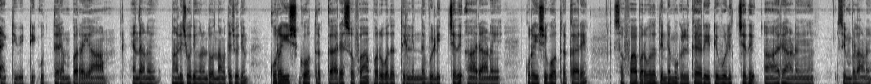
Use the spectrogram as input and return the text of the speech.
ആക്ടിവിറ്റി ഉത്തരം പറയാം. എന്താണ്? നാല് ചോദ്യങ്ങളുണ്ട്. ഒന്നാമത്തെ ചോദ്യം കുറൈഷ് ഗോത്രക്കാരെ സൊഫ പർവതത്തിൽ നിന്ന് വിളിച്ചത് ആരാണ്? കുറൈഷ് ഗോത്രക്കാരെ സഫാ പർവതത്തിന്റെ മുകളിൽ കയറിയിട്ട് വിളിച്ചത് ആരാണ്? സിമ്പിളാണ്.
